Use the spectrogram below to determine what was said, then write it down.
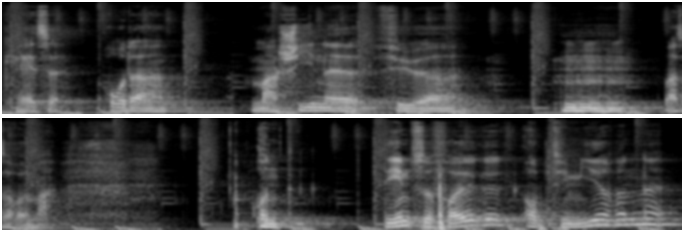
Käse oder Maschine für was auch immer. Und Demzufolge optimieren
